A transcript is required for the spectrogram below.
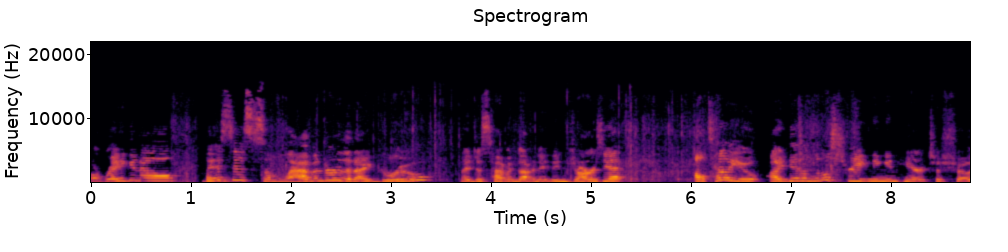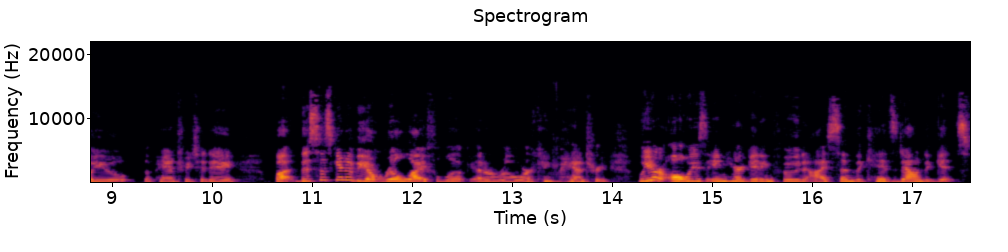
oregano. This is some lavender that I grew. I just haven't gotten it in jars yet. I'll tell you, I did a little straightening in here to show you the pantry today. But this is going to be a real life look at a real working pantry. We are always in here getting food. I send the kids down to get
